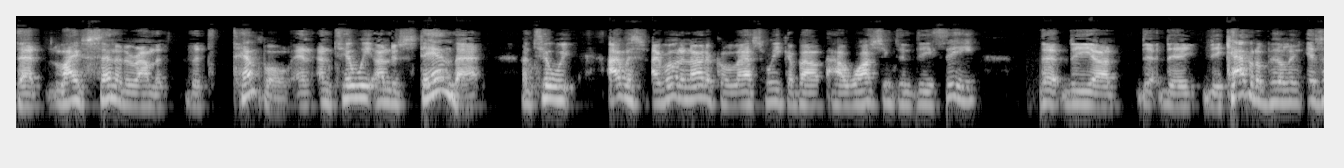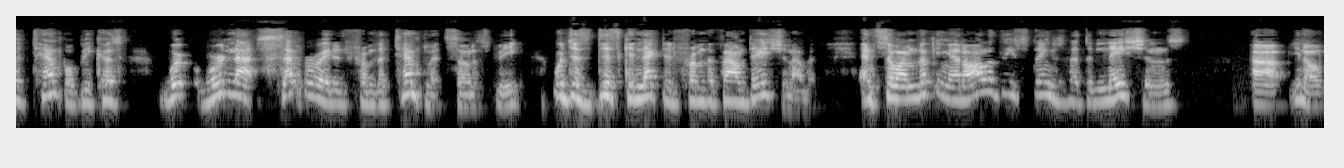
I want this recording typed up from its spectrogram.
that life centered around the, the temple. And until we understand that, until we, I was I wrote an article last week about how Washington D.C. the the uh, the, the the Capitol building is a temple because we're we're not separated from the template, so to speak. We're just disconnected from the foundation of it. And so I'm looking at all of these things that the nations, uh, you know,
